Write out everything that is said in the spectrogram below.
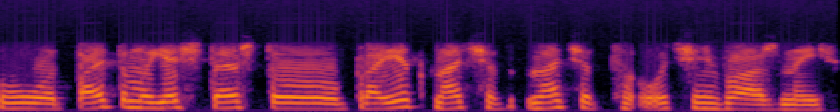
Вот, поэтому я считаю, что проект начат, начат очень важный.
